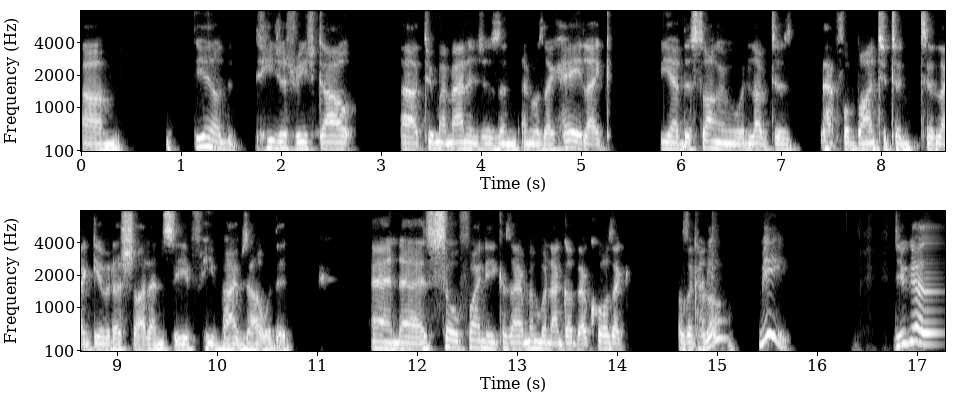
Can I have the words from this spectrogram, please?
um, you know, he just reached out uh, to my managers and, and was like, "Hey, like, we have this song and we would love to for Bantu to to like give it a shot and see if he vibes out with it." And uh, it's so funny because I remember when I got that call, I was like, "I was like, hello, me? Do you guys?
